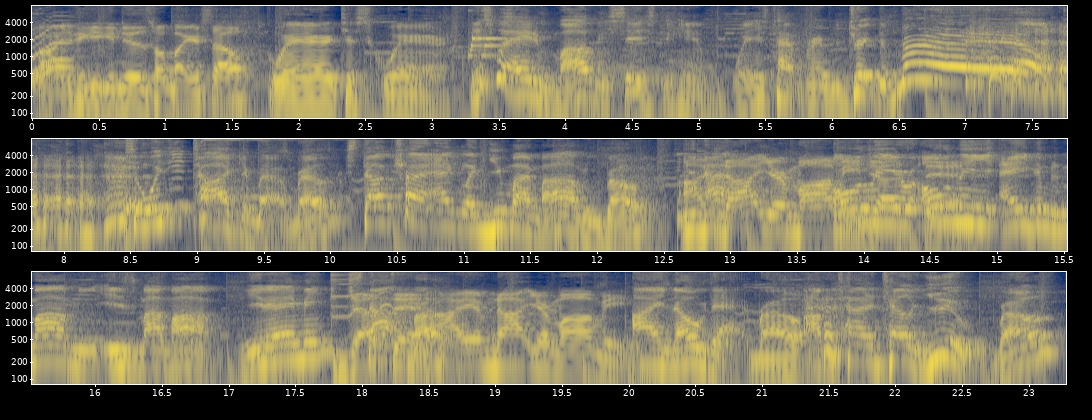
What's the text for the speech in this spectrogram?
All right, you think you can do this one by yourself? Square to square. This what Aiden mommy says to him when it's time for him to drink the milk. so what are you talking about, bro? Stop trying to act like you my mommy, bro. You're I'm not, your mommy, only Justin. only Aiden's mommy is my mom. You know what I mean? Stop, Justin, bro. I am not your mommy. I know that, bro. I'm trying to tell you, bro.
